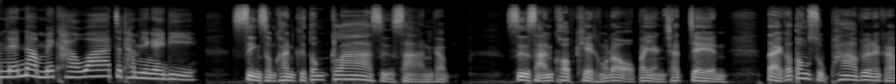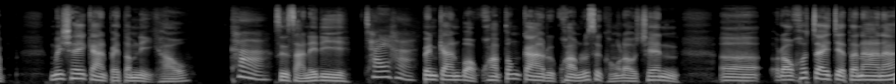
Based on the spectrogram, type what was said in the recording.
ำแนะนำไหมคะว่าจะทำยังไงดี สิ่งสำคัญคือต้องกล้าสื่อสารครับ สื่อสารขอบเขตของเราออกไปอย่างชัดเจน แต่ก็ต้องสุภาพด้วยนะครับ ไม่ใช่การไปตำหนิเขาค่ะ สื่อสารได้ดี ใช่ค่ะ เป็นการบอกความต้องการหรือความรู้สึกของเราเช่นเอ่อเราเข้าใจเจตนานะ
